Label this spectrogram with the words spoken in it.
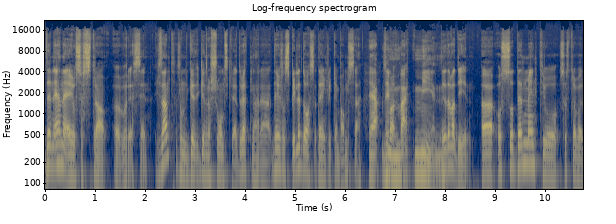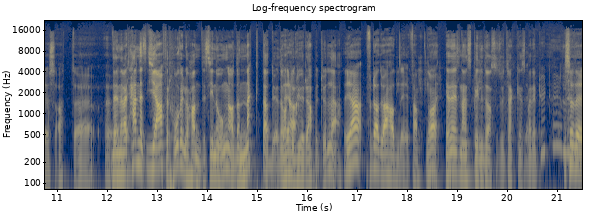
den ene er jo søstera øh, vår sin, ikke sant? Sånn ge generasjonsgreie. Du vet den her Det er jo sånn spilledåse, det er egentlig ikke en bamse. Ja, det har- vært min. Det, det var din. Uh, og så den mente jo søstera vår at uh, Den har vært hennes Ja, for hun vil jo ha den til sine unger, og da nekta du. Da ble ja. du rapetulle. Ja, for da hadde jo jeg hatt den i 15 år. Ja, det er sånn her spilledass som du trekker, så bare Så det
